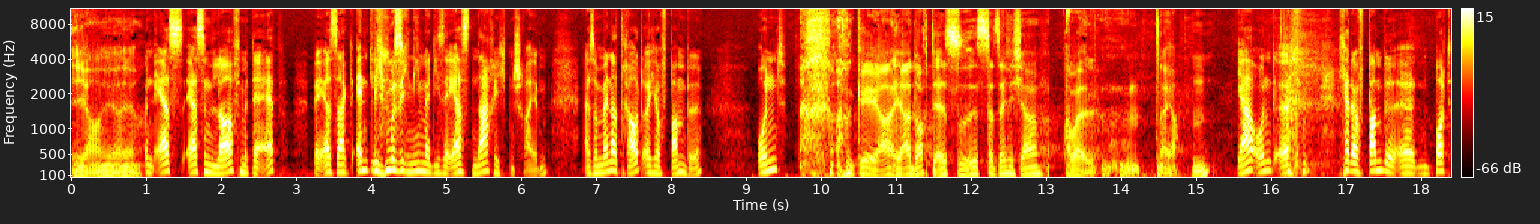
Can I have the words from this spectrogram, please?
Ja, ja, ja. Und er ist, er ist in Love mit der App, weil er sagt, endlich muss ich nicht mehr diese ersten Nachrichten schreiben. Also Männer, traut euch auf Bumble. Und, Okay, ja, ja, doch, der ist, ist tatsächlich, ja, aber hm, naja. Hm? ja, und äh, ich hatte auf Bumble äh, einen Bot,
